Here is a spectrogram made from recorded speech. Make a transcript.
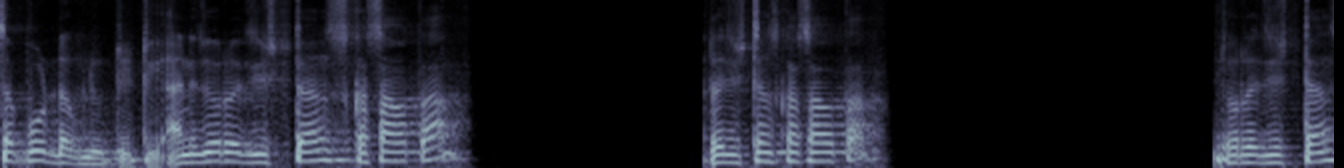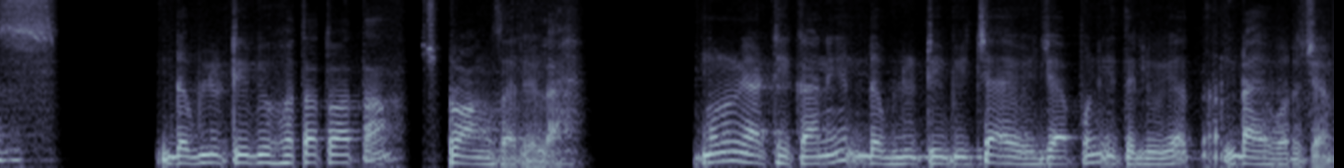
सपोर्ट डब्ल्यू टी टी आणि जो रेजिस्टन्स कसा होता? रेजिस्टन्स कसा होता? जो रेजिस्टन्स डब्ल्यू टी बी होता तो आता स्ट्रॉंग झालेला आहे. म्हणून या ठिकाणी डब्ल्यू टी बीच्या ऐवजी आपण इथे लिहूयात डायव्हर्जन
